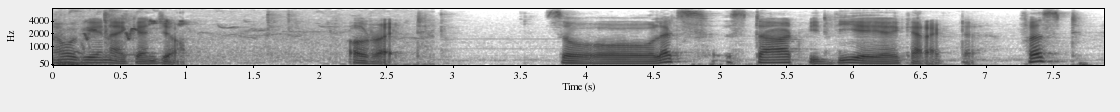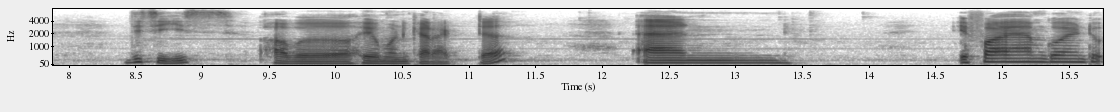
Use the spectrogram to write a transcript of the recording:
now again I can jump. Alright. So let's start with the AI character. First this is our human character and if I am going to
